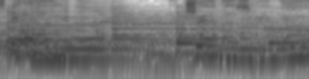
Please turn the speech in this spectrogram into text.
ĝenas kaj ĝenas reni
